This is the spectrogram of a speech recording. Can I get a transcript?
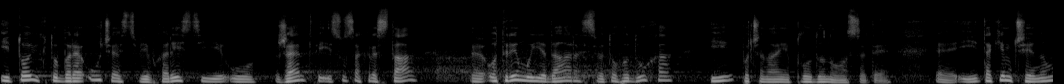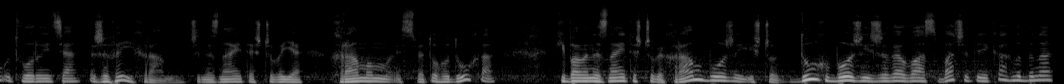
і той, хто бере участь в Євхаристії у жертві Ісуса Христа, е, отримує дар Святого Духа і починає плодоносити. І таким чином утворюється живий храм. Чи не знаєте, що ви є храмом Святого Духа? Хіба ви не знаєте, що ви храм Божий і що Дух Божий живе в вас? Бачите, яка глибина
